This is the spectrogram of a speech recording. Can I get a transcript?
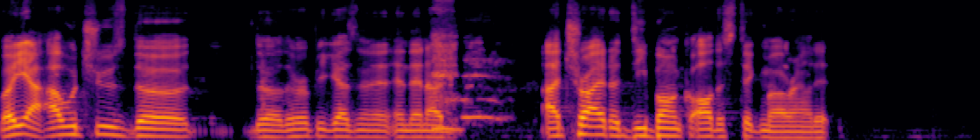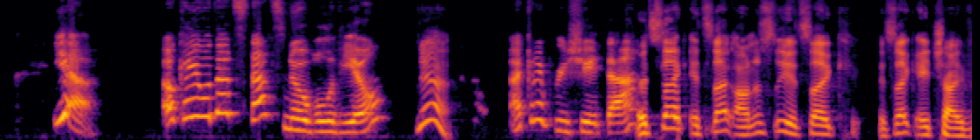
But yeah, I would choose the the the herpes guys and then, and then I'd I'd try to debunk all the stigma around it. Yeah. Okay. Well, that's that's noble of you. Yeah. I can appreciate that. It's like it's like honestly, it's like it's like HIV.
